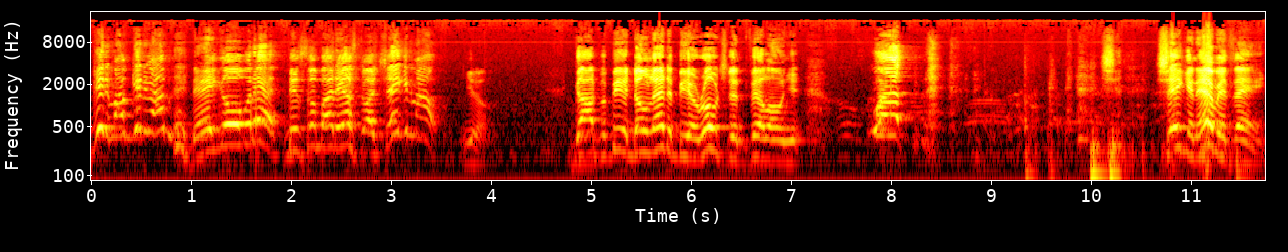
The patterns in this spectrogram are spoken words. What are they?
Get him out, get him out. There you go over there. Then somebody else start shaking him out. You know. God forbid, don't let it be a roach that fell on you. What? Shaking everything.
